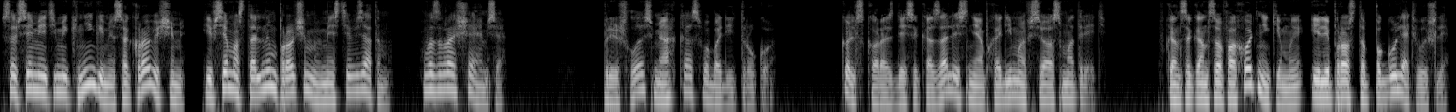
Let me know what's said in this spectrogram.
со всеми этими книгами, сокровищами и всем остальным прочим вместе взятым. Возвращаемся». Пришлось мягко освободить руку. Коль скоро здесь оказались, необходимо все осмотреть. В конце концов, охотники мы или просто погулять вышли.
